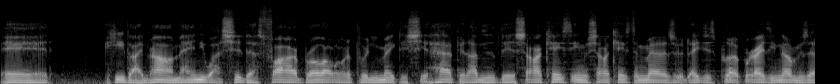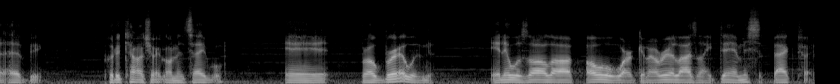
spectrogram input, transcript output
And he like, nah, man, you watch shit that's fire, bro. I want to really make this shit happen. I just did Sean Kingston, even Sean Kingston manager. They just put up crazy numbers at Epic, put a contract on the table, and broke bread with me. And it was all off old work. And I realized, like, damn, this is back pay.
